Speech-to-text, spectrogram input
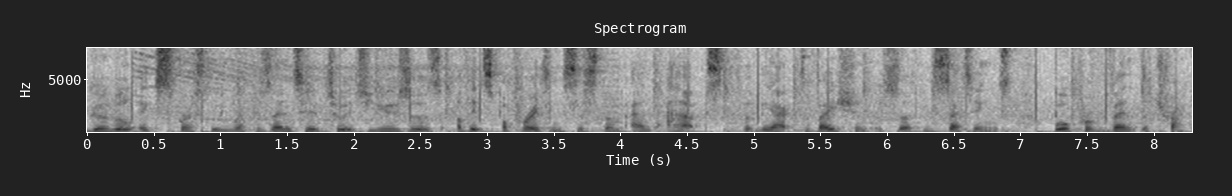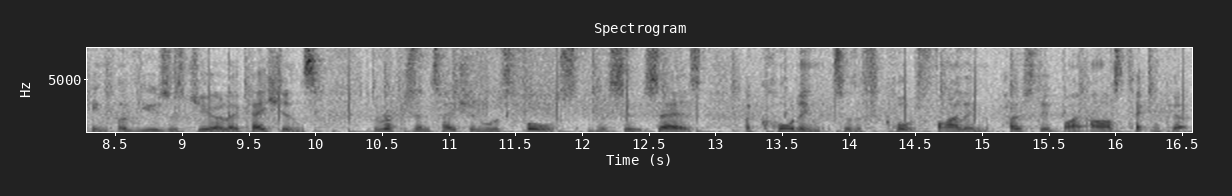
Google expressly represented to its users of its operating system and apps that the activation of certain settings will prevent the tracking of users' geolocations. The representation was false, the suit says, according to the court filing posted by Ars Technica.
